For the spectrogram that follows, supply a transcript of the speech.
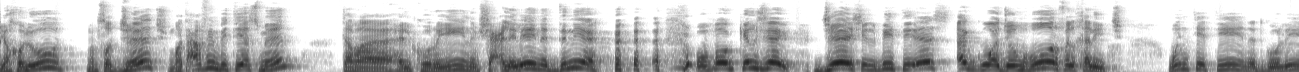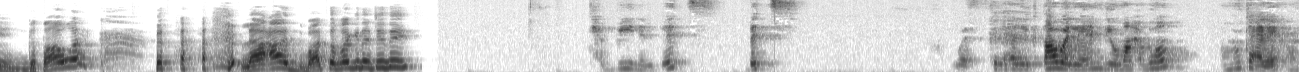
يا خلود من صجج ما تعرفين BTS من؟ ترى هالكوريين مشعللين الدنيا. وفوق كل شيء. جيش ال BTS أقوى جمهور في الخليج. وإنت تين تقولين قطاوه لا عاد ما اتفقنا كذي. تحبين البتس بتس وكل هالقطاوة اللي عندي وما أحبهم أموت عليهم.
